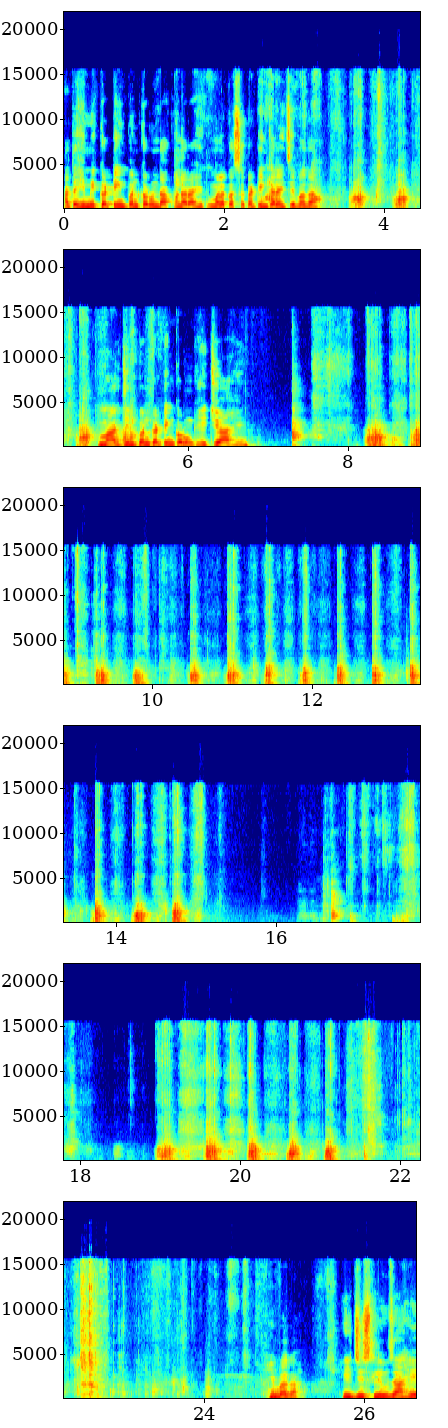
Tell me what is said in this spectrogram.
आता हे मी कटिंग पण करून दाखवणार आहे. तुम्हाला कसं कटिंग करायचे बघा. मार्जिन पण कटिंग करून घ्यायची आहे. हे बघा. ही जी स्लीव्ज आहे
